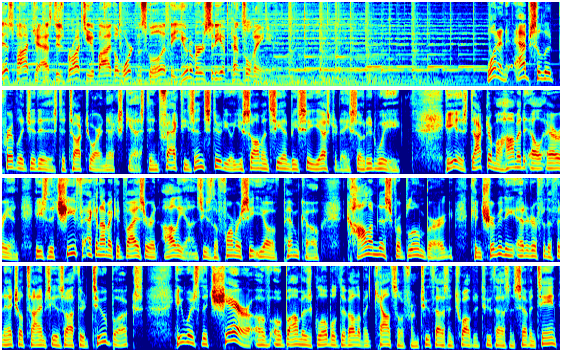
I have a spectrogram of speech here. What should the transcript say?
This podcast is brought to you by the Wharton School at the University of Pennsylvania. What an absolute privilege it is to talk to our next guest. In fact, he's in studio. You saw him on CNBC yesterday, so did we. He is Dr. Mohamed El-Erian. He's the chief economic advisor at Allianz. He's the former CEO of PIMCO, columnist for Bloomberg, contributing editor for the Financial Times. He has authored two books. He was the chair of Obama's Global Development Council from 2012 to 2017,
